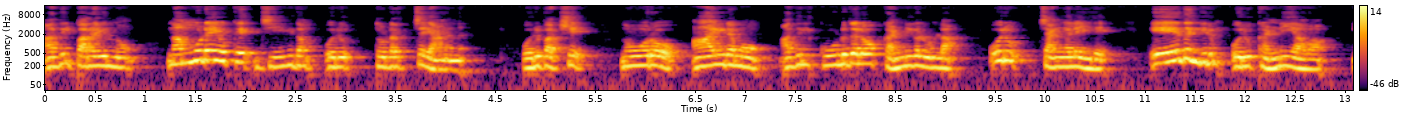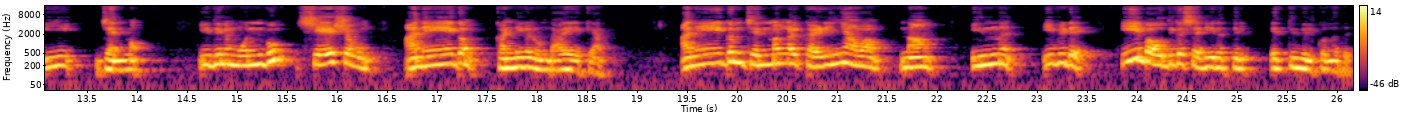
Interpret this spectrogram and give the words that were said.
അതിൽ പറയുന്നു നമ്മുടെയൊക്കെ ജീവിതം ഒരു തുടർച്ചയാണെന്ന്. ഒരു പക്ഷേ നൂറോ ആയിരമോ അതിൽ കൂടുതലോ കണ്ണികളുള്ള ഒരു ചങ്ങലയിലെ ഏതെങ്കിലും ഒരു കണ്ണിയാവാം ഈ ജന്മം. ഇതിനു മുൻപും ശേഷവും അനേകം കണ്ണികൾ ഉണ്ടായേക്കാം. അനേകം ജന്മങ്ങൾ കഴിഞ്ഞാവാം നാം ഇന്ന് ഇവിടെ ഈ ഭൗതിക ശരീരത്തിൽ എത്തി നിൽക്കുന്നത്.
